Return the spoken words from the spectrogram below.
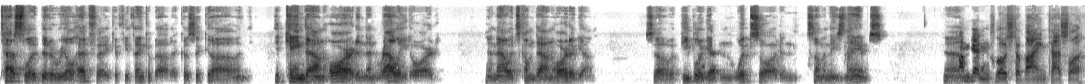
Tesla did a real head fake if you think about it, because uh, it came down hard and then rallied hard, and now it's come down hard again. So people are getting whipsawed in some of these names. And I'm getting close to buying Tesla.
